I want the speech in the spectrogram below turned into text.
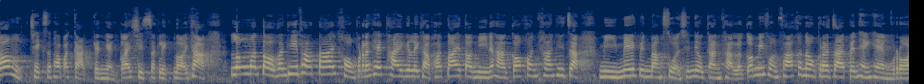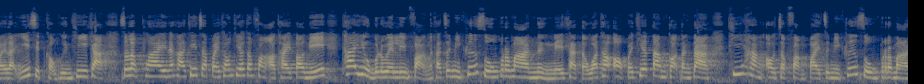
ต้องเช็คสภาพอากาศกันอย่างใกล้ชิดสักเล็กน้อยค่ะ ลงมาต่อกันที่ภาคใต้ของประเทศไทยกันเลยค่ะ ภาคใต้ตอนนี้นะคะ ก็ค่อนข้างที่จะมีเมฆเป็นบางส่วนเช่นเดียวกันค่ะ แล้วก็มีฝนฟ้าขนองกระจายเป็นแห่งๆร้อยละ 20 ของพื้นที่ค่ะสำหรับใครนะคะที่จะไปท่องเที่ยวทางฝั่งอ่าวไทยตอนนี้ ถ้าอยู่บริเวณริมฝั่งนะคะจะมีคลื่นสูงประมาณ 1 เมตรค่ะ แต่ว่าถ้าออกไปเที่ยวตามเกาะต่างๆ ที่ห่างออกจากฝั่งไปจะมีคลื่นสูงประมาณ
